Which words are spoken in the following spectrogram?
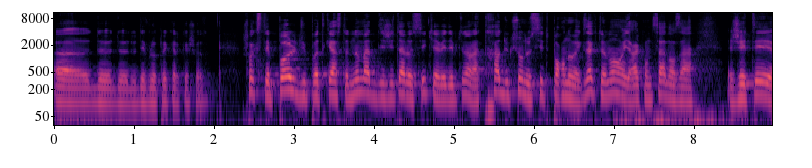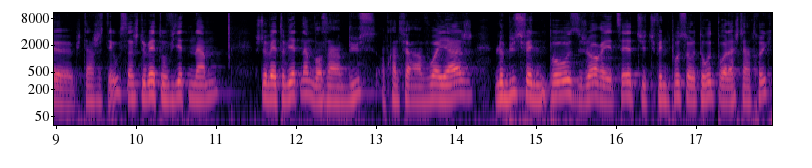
de développer quelque chose. Je crois que c'était Paul du podcast Nomade Digital aussi qui avait débuté dans la traduction de sites porno. Exactement, il raconte ça dans un. J'étais. Euh, putain, j'étais où ça? Je devais être au Vietnam. Je devais être au Vietnam dans un bus en train de faire un voyage. Le bus fait une pause, genre, et tu, tu fais une pause sur l'autoroute pour aller acheter un truc.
